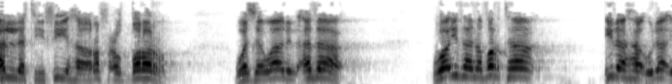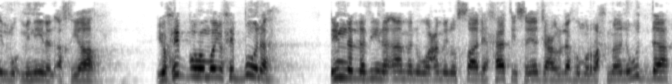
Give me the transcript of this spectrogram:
التي فيها رفع الضرر وزوال الأذى. وإذا نظرت إلى هؤلاء المؤمنين الأخيار يحبهم ويحبونه. إن الذين آمنوا وعملوا الصالحات سيجعل لهم الرحمن ودا.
